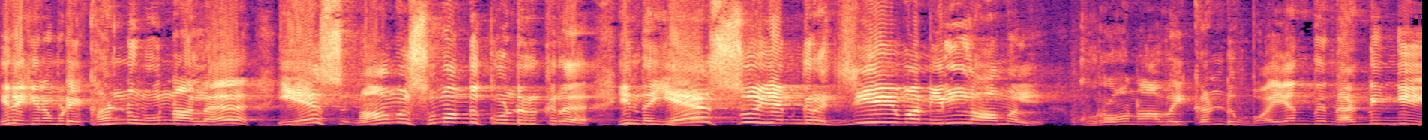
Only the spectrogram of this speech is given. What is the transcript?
இன்னைக்கு நம்முடைய கண்ணு முன்னால இயேசு நாம சுமந்து கொண்டிருக்கிற இந்த இயேசு என்கிற ஜீவன் இல்லாமல் கொரோனாவை கண்டு பயந்து நடுங்கி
